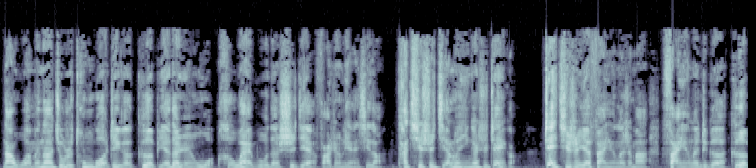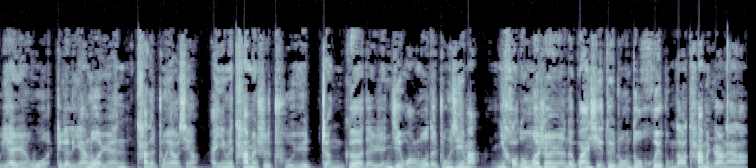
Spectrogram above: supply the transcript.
那我们呢，就是通过这个个别的人物和外部的世界发生联系的。它其实结论应该是这个，这其实也反映了什么？反映了这个个别人物这个联络人他的重要性啊，因为他们是处于整个的人际网络的中心嘛。你好多陌生人的关系最终都汇总到他们这儿来了。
